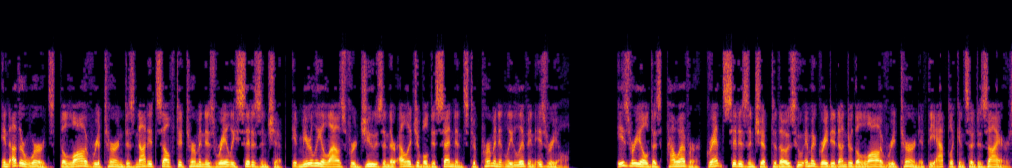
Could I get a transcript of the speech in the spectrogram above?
In other words, the law of return does not itself determine Israeli citizenship, it merely allows for Jews and their eligible descendants to permanently live in Israel. Israel does, however, grant citizenship to those who immigrated under the law of return if the applicant so desires.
